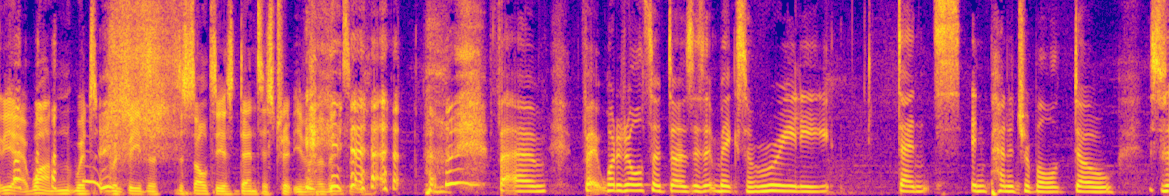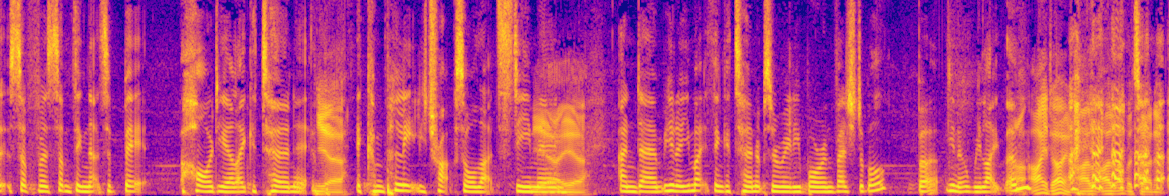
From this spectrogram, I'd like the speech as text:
it. yeah, one would would be the, the saltiest dentist trip you've ever been to. But, um, but what it also does is it makes a really dense, impenetrable dough. So, so for something that's a bit hardier, like a turnip, Yeah. it completely traps all that steam Yeah, in. yeah. And um, you know, you might think a turnip's a really boring vegetable, but you know, we like them. I, I don't. I, I love a turnip.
